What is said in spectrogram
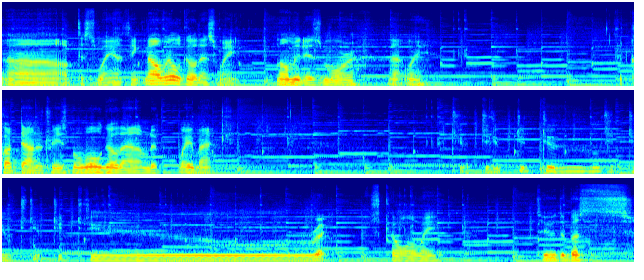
uh, up this way, I think. No, we'll go this way. Normally there's more that way. Could cut down the trees, but we'll go that on the way back. Right, let's go all the way to the bus.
